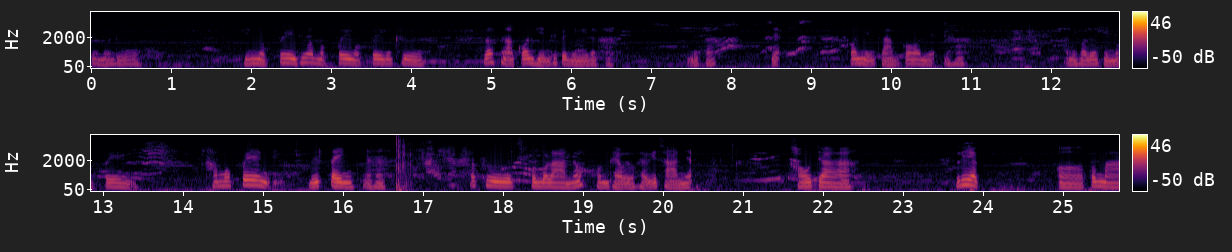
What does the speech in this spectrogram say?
จะมาดูหินหมักเป้งที่ว่าหมักเป้งหมักเป้งก็คือ ลักษณะก้อนหินที่เป็นอย่างนี้นะคะเห็นไหมคะเนี่ยก้อนหินสามก้อนเนี่ยนะคะอันนี้เขาเรียกหินหมักเป้งคำว่าเป้งหรือเต็งนะคะก็คือคนโบราณเนาะคนแถวแถวอีสานเนี่ยเขาจะเรียกต้นไม้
